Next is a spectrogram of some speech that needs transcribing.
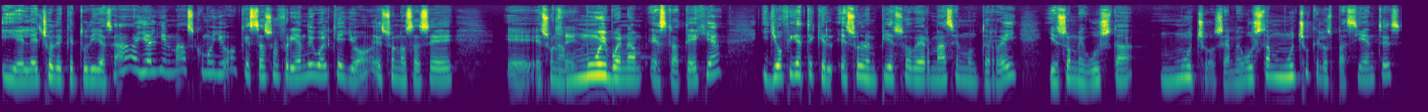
y el hecho de que tú digas, ah, hay alguien más como yo que está sufriendo igual que yo, eso nos hace, eh, es una Sí. muy buena estrategia. Y yo fíjate que eso lo empiezo a ver más en Monterrey y eso me gusta mucho. O sea, me gusta mucho que los pacientes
